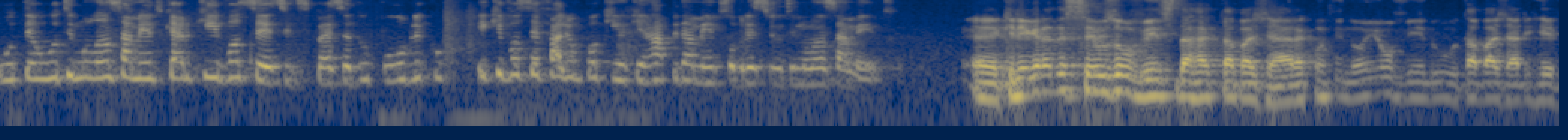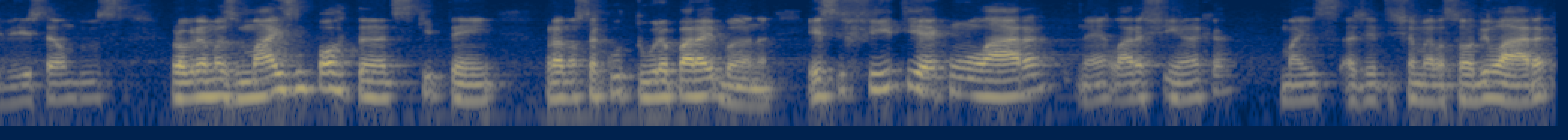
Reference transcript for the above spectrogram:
o teu último lançamento. Quero que você se despeça do público e que você fale um pouquinho aqui rapidamente sobre esse último lançamento. É, queria agradecer os ouvintes da Rádio Tabajara. Continuem ouvindo o Tabajara em Revista, é um dos programas mais importantes que tem para a nossa cultura paraibana. Esse feat é com Lara, né, Lara Chianca, mas a gente chama ela só de Lara.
